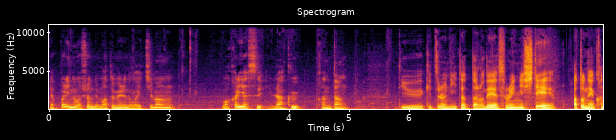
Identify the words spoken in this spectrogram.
やっぱり Notion でまとめるのが一番分かりやすい楽簡単っていう結論に至ったのでそれにしてあとね必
